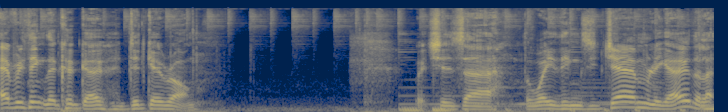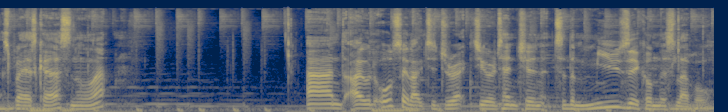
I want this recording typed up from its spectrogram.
everything that could go did go wrong which is uh, the way things generally go, the Let's Player's Curse and all that. And I would also like to direct your attention to the music on this level.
